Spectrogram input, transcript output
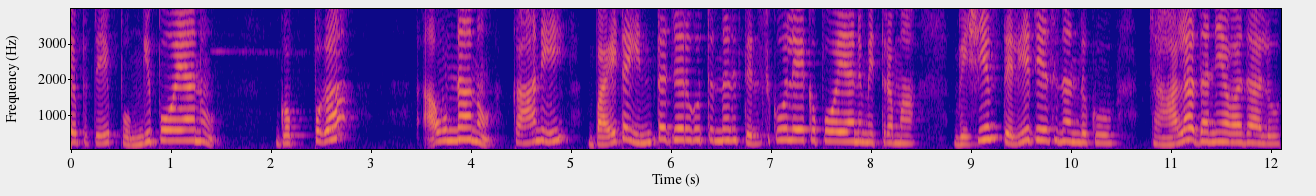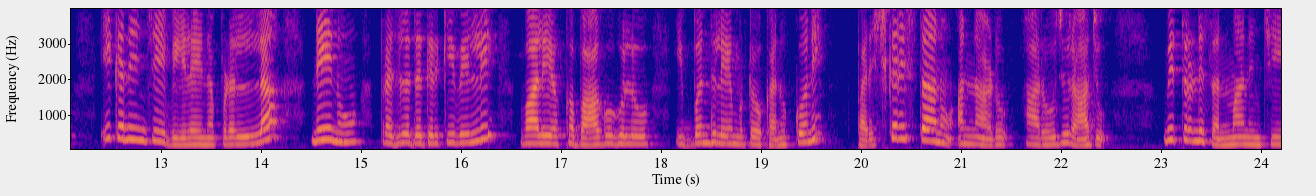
చెబితే పొంగిపోయాను. గొప్పగా ఉన్నాను కానీ బయట ఇంత జరుగుతుందని తెలుసుకోలేకపోయాను మిత్రమా? విషయం తెలియజేసినందుకు చాలా ధన్యవాదాలు. ఇక నుంచి వీలైనప్పుడల్లా నేను ప్రజల దగ్గరికి వెళ్ళి వాళ్ళ యొక్క బాగోగులు ఇబ్బందులేమిటో కనుక్కొని పరిష్కరిస్తాను అన్నాడు ఆ రోజు రాజు. మిత్రుని సన్మానించి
